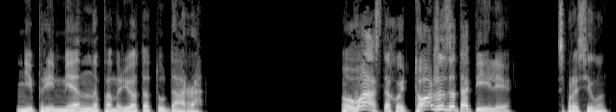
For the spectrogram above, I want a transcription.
— непременно помрет от удара». «У вас-то хоть тоже затопили?» — спросил он.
